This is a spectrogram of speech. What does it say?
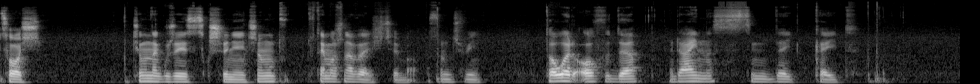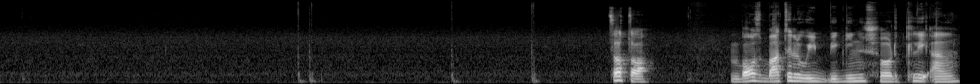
Coś. Czemu na górze jest skrzynia i czemu tu, tutaj można wejść chyba? To są drzwi. Tower of the Rhine Syndicate. Co to? Boss battle will begin shortly. All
